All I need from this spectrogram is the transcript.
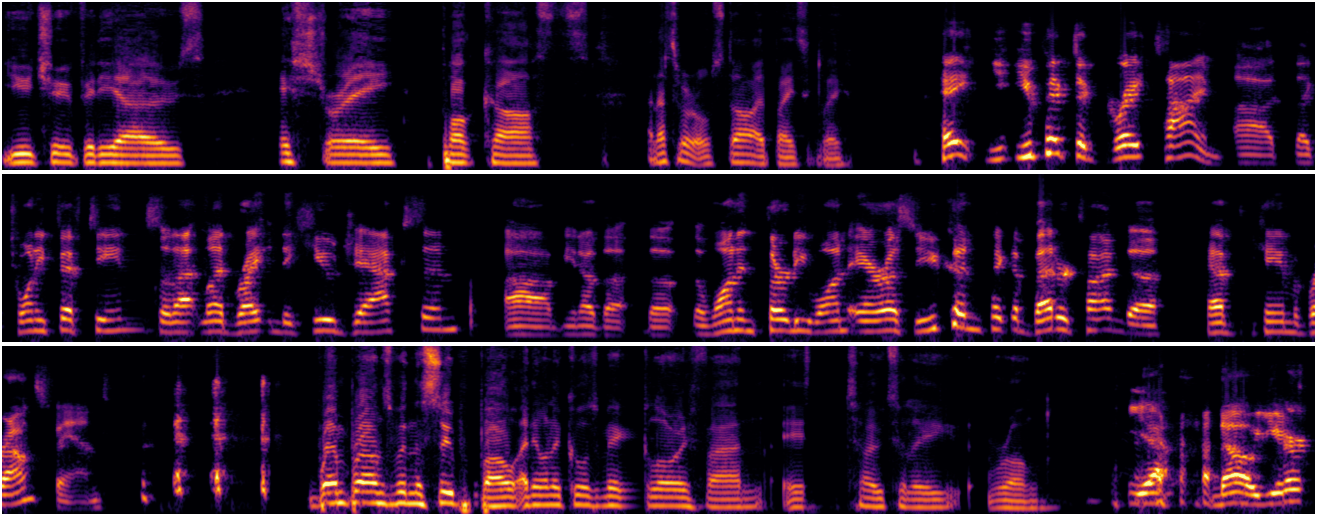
YouTube videos, history, podcasts, and that's where it all started, basically. Hey, you, you picked a great time, uh, like 2015. So that led right into Hue Jackson, um, you know, the, the, the 1 in 31 era. So you couldn't pick a better time to have became a Browns fan. when Browns win the Super Bowl, anyone who calls me a glory fan is totally wrong. yeah, no, you're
